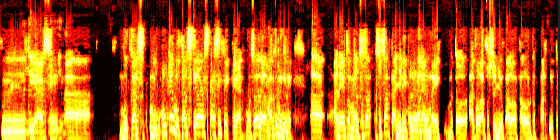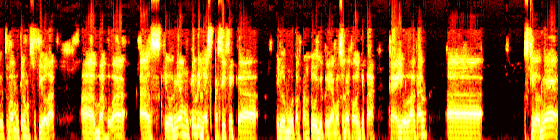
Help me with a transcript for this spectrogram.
Hmm, iya sih. Uh, bukan mungkin bukan skill yang spesifik ya. Maksudnya dalam arti begini uh, ada yang komen susah susah kak jadi pendengar yang baik. Betul aku aku setuju kalau kalau untuk part itu. Cuma mungkin maksud Viola uh, bahwa uh, skillnya mungkin tidak spesifik ke ilmu tertentu gitu ya. Maksudnya kalau kita kayak Yola kan uh, skillnya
